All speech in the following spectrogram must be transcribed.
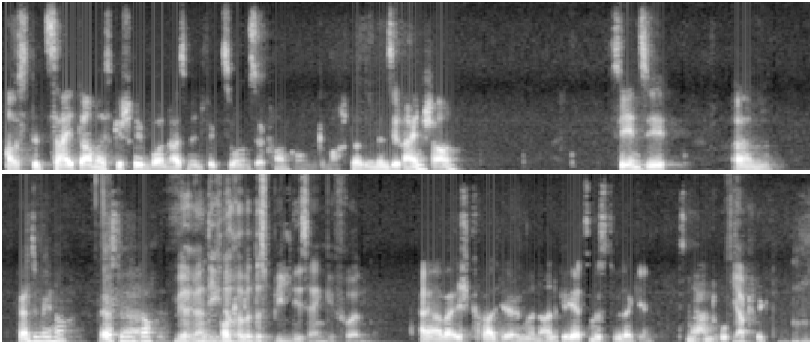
aus der Zeit damals geschrieben worden, als man Infektionserkrankungen gemacht hat. Und wenn Sie reinschauen, sehen Sie, ähm, hören Sie mich noch? Hörst du mich noch? Wir hören dich noch, okay. aber das Bild ist eingefroren. Ja, weil ich gerade hier irgendwann ange... Jetzt müsste wieder gehen. Ist ein Anruf ja. gekriegt. Mhm.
